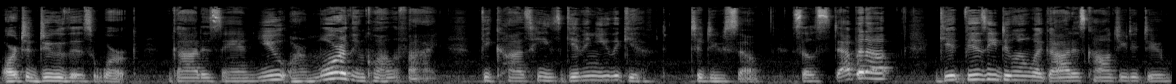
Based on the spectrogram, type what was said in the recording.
or to do this work. God is saying you are more than qualified because he's giving you the gift to do so. So step it up. Get busy doing what God has called you to do.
